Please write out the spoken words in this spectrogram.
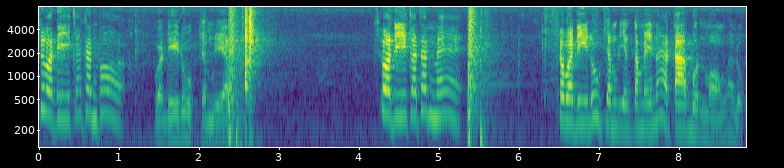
สวัสดีค่ะท่านพ่อหวัสดีลูกจำเรียง สวัสดีค่ะท่านแม่ สวัสดีลูกจำเรียงทำไมหน้าตาบ่นหมองอะลูก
